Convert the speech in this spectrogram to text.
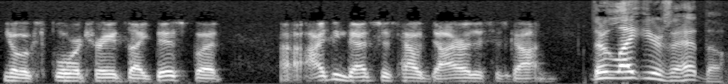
you know explore trades like this? But uh, I think that's just how dire this has gotten. They're light years ahead, though.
